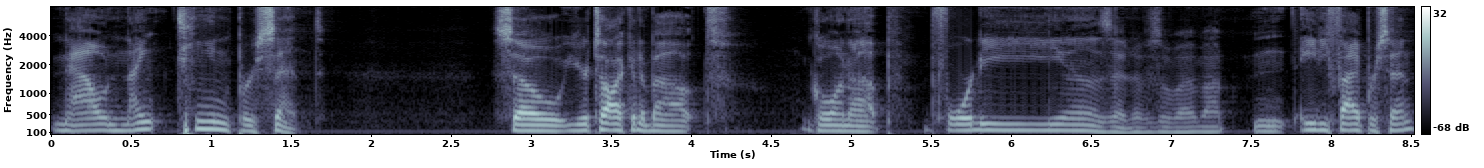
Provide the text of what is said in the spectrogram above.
now 19%. So you're talking about going up 40, uh, is that about 85%?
